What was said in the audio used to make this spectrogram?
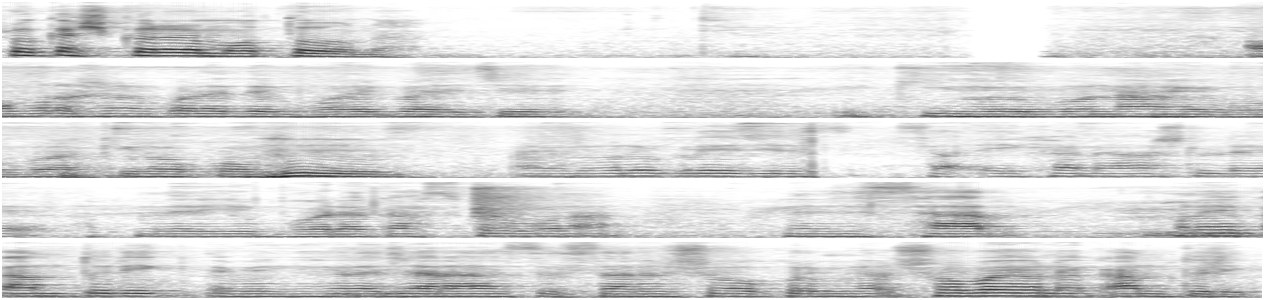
প্রকাশ করার মতোও না। অপারেশন করাতে ভয় পাই যে কি হইব না হইব বা কীরকম। আমি মনে করি যে এখানে আসলে আপনাদের এই ভয়টা কাজ করব না। এখানে স্যার অনেক আন্তরিক এবং এখানে যারা আছে স্যারের সহকর্মীরা সবাই অনেক আন্তরিক।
